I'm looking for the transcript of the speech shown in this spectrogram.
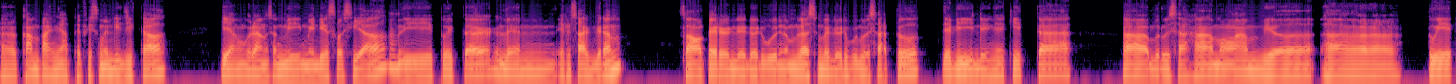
eh, kampanye aktivisme digital yang berlangsung di media sosial, Hmm. di Twitter dan Instagram selama periode 2016 sampai 2021. Jadi idenya kita eh, berusaha mengambil eh, tweet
